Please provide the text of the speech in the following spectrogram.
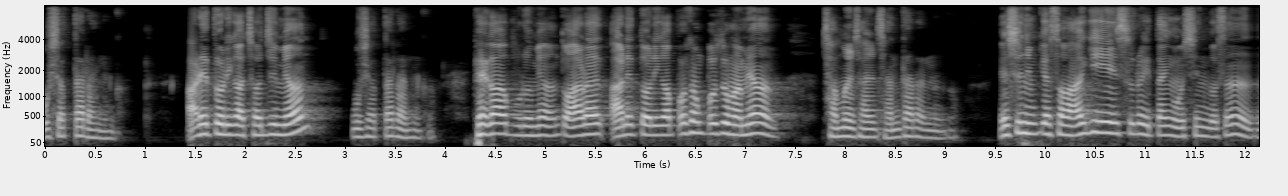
오셨다라는 것. 아랫도리가 젖으면 우셨다라는 것. 배가 부르면 또 아랫도리가 뽀송뽀송하면 잠을 잘 잔다라는 것. 예수님께서 아기 예수로 이 땅에 오신 것은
